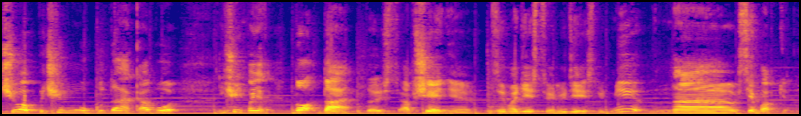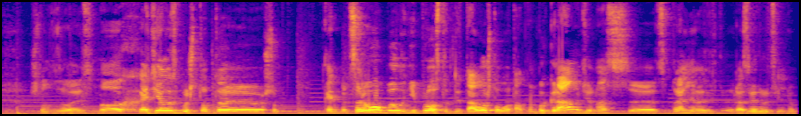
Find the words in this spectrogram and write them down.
чё, почему, куда, кого ничего не понятно. Но да, то есть общение, взаимодействие людей с людьми на все бабки что называется. Но хотелось бы что-то, чтобы как бы ЦРУ было не просто для того, что вот там на бэкграунде у нас э, центральный разведывательный...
